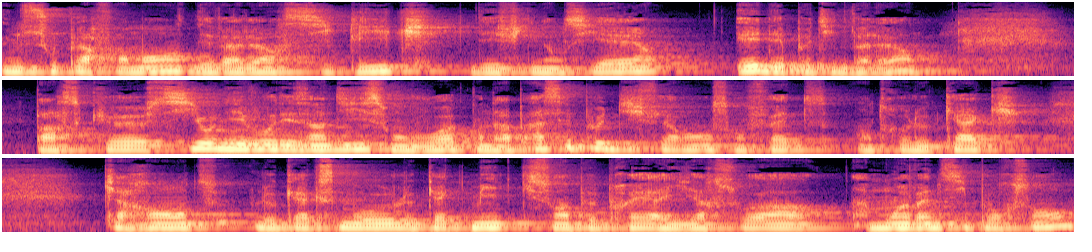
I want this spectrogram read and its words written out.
une sous-performance des valeurs cycliques, des financières et des petites valeurs. Parce que si au niveau des indices, on voit qu'on a assez peu de différence en fait entre le CAC 40, le CAC Small, le CAC Mid qui sont à peu près à hier soir à moins 26%,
